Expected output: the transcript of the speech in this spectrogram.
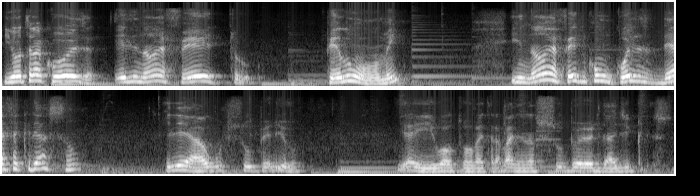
E outra coisa, ele não é feito pelo homem e não é feito com coisas dessa criação ele é algo superior. E aí o autor vai trabalhando a superioridade de Cristo.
